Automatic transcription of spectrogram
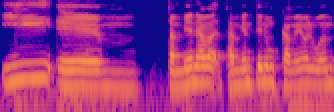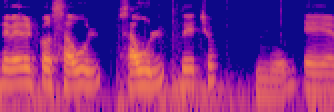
y eh, también, también tiene un cameo el buen de Better Call Saul, Saúl, de hecho. Eh,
